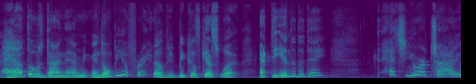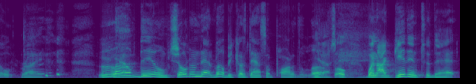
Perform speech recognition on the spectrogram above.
have those dynamic and don't be afraid of it because guess what? At the end of the day, that's your child. Right. Love them. Show them that love because that's a part of the love. Yeah. So when I get into that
